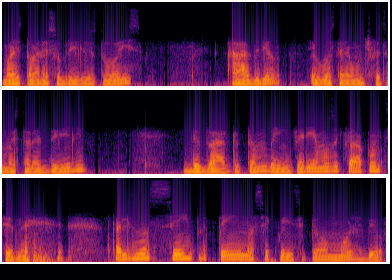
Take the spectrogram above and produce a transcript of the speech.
uma história sobre eles dois. Adrian, eu gostaria muito de fazer uma história dele. De Eduardo também. Veremos o que vai acontecer, né? Talismã sempre tem uma sequência, pelo amor de Deus.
